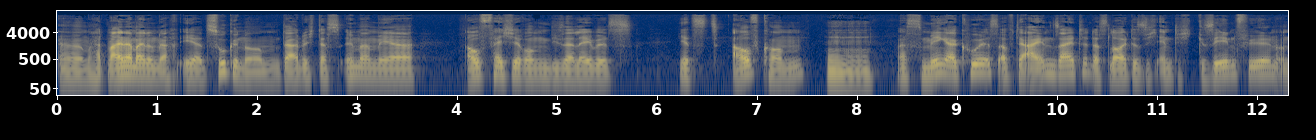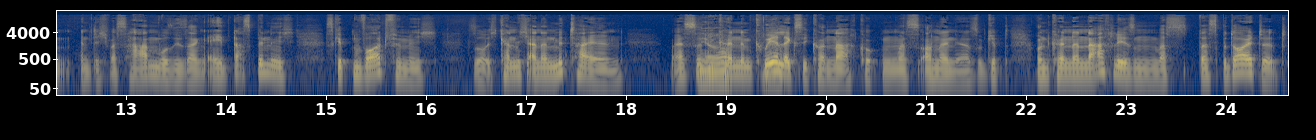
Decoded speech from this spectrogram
ähm, hat meiner Meinung nach eher zugenommen, dadurch, dass immer mehr Auffächerungen dieser Labels jetzt aufkommen. Mhm was mega cool ist auf der einen Seite, dass Leute sich endlich gesehen fühlen und endlich was haben, wo sie sagen, ey, das bin ich. Es gibt ein Wort für mich. So, ich kann mich anderen mitteilen. Weißt du, ja, die können im Queer-Lexikon nachgucken, was es online ja so gibt, und können dann nachlesen, was das bedeutet.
